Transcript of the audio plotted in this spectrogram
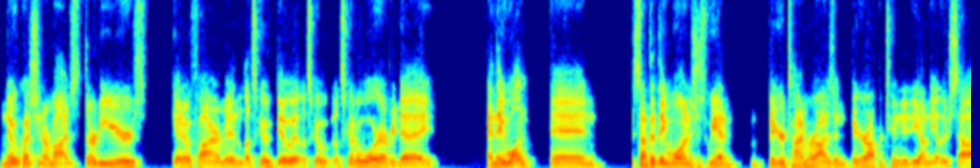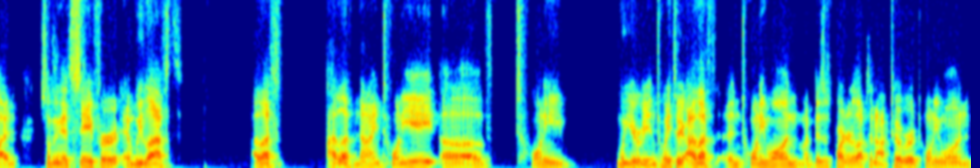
No question in our minds. 30 years, ghetto fireman. Let's go do it. Let's go. Let's go to war every day. And they won. And it's not that they won. It's just we had a bigger time horizon, bigger opportunity on the other side, something that's safer. And we left. I left. I left 928 of 20. What year are we in? 23. I left in 21. My business partner left in October 21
